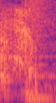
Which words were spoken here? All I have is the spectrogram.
like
